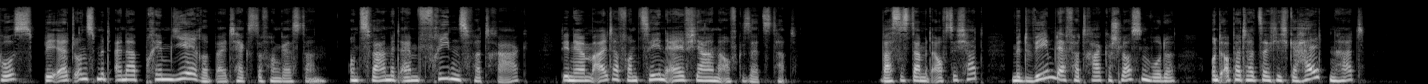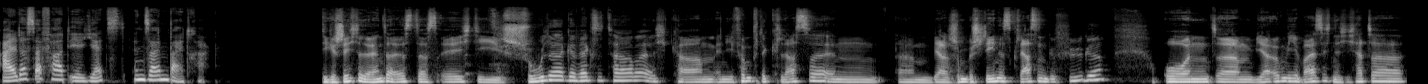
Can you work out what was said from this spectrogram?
Markus beehrt uns mit einer Premiere bei Texte von gestern. Und zwar mit einem Friedensvertrag, den er im Alter von 10, 11 Jahren aufgesetzt hat. Was es damit auf sich hat, mit wem der Vertrag geschlossen wurde und ob er tatsächlich gehalten hat, all das erfahrt ihr jetzt in seinem Beitrag. Die Geschichte dahinter ist, dass ich die Schule gewechselt habe. Ich kam in die fünfte Klasse in ähm, ja schon bestehendes Klassengefüge und ähm, ja irgendwie weiß ich nicht. Ich hatte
